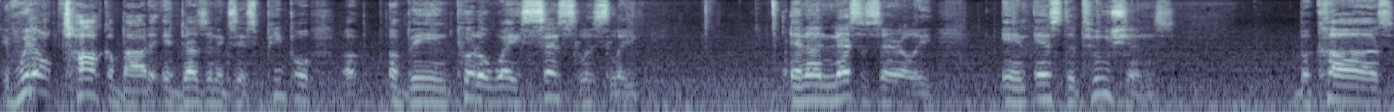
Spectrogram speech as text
If we don't talk about it, it doesn't exist. People are, are being put away senselessly and unnecessarily in institutions because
